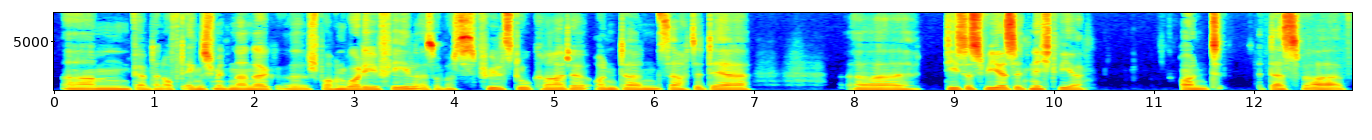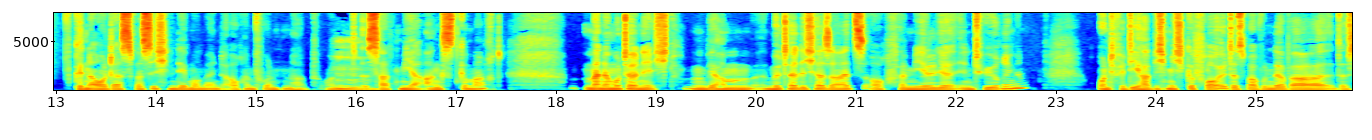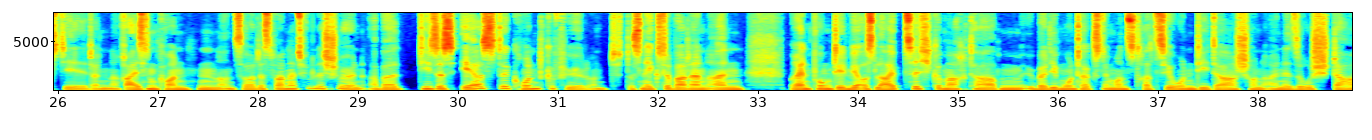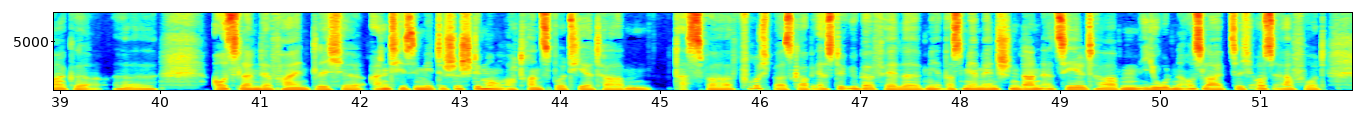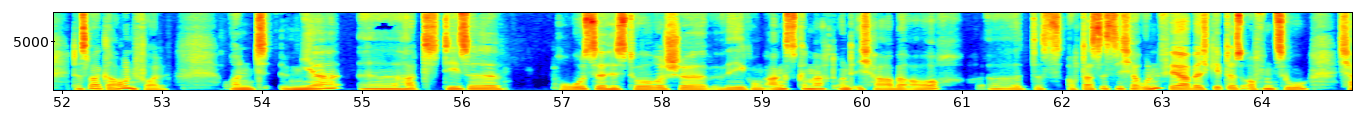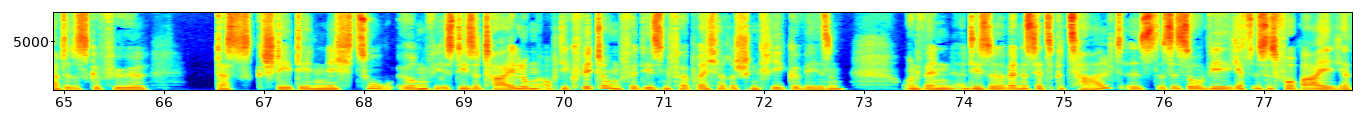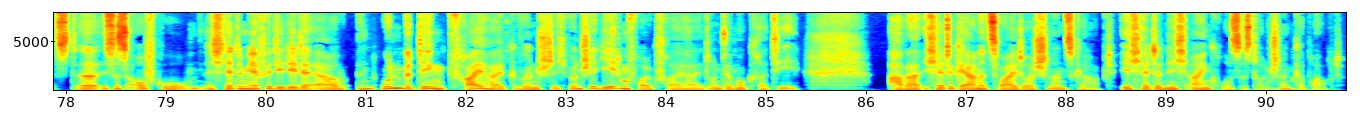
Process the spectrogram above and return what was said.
ähm, wir haben dann oft Englisch miteinander äh, gesprochen, what do you feel? Also was fühlst du gerade? Und dann sagte der, äh, dieses Wir sind nicht wir. Und das war genau das, was ich in dem Moment auch empfunden habe. Und mhm. es hat mir Angst gemacht. Meiner Mutter nicht. Wir haben mütterlicherseits auch Familie in Thüringen. Und für die habe ich mich gefreut. Das war wunderbar, dass die dann reisen konnten und so. Das war natürlich schön. Aber dieses erste Grundgefühl und das nächste war dann ein Brennpunkt, den wir aus Leipzig gemacht haben über die Montagsdemonstrationen, die da schon eine so starke äh, ausländerfeindliche, antisemitische Stimmung auch transportiert haben das war furchtbar. Es gab erste Überfälle, was mir Menschen dann erzählt haben, Juden aus Leipzig, aus Erfurt. Das war grauenvoll. Und mir äh, hat diese große historische Bewegung Angst gemacht und ich habe auch, äh, das, auch das ist sicher unfair, aber ich gebe das offen zu, ich hatte das Gefühl, das steht denen nicht zu. Irgendwie ist diese Teilung auch die Quittung für diesen verbrecherischen Krieg gewesen. Und wenn diese, wenn das jetzt bezahlt ist, das ist so wie, jetzt ist es vorbei, jetzt äh, ist es aufgehoben. Ich hätte mir für die DDR unbedingt Freiheit gewünscht. Ich wünsche jedem Volk Freiheit und Demokratie. Aber ich hätte gerne zwei Deutschlands gehabt. Ich hätte nicht ein großes Deutschland gebraucht.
